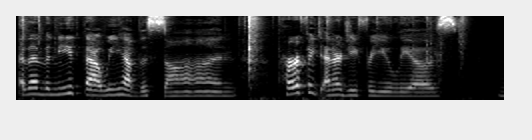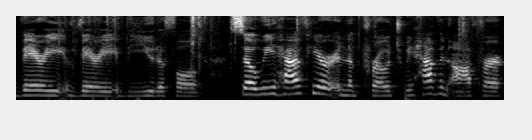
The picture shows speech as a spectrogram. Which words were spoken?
and then beneath that, we have the sun. Perfect energy for you, Leos. Very, very beautiful. So we have here an approach. We have an offer.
